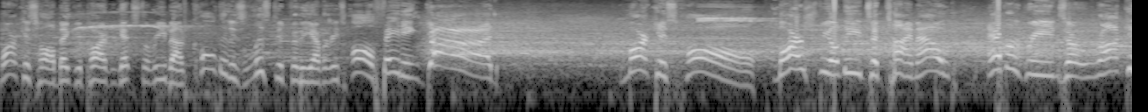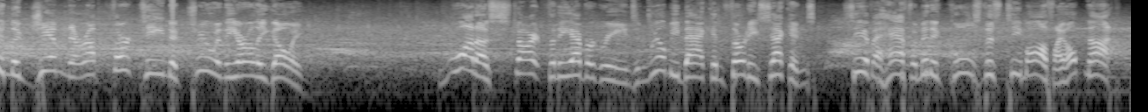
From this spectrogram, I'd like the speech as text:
Marcus Hall, beg your pardon, gets the rebound. Colton is listed for the Evergreens. Hall fading. Good! Marcus Hall. Marshfield needs a timeout. Evergreens are rocking the gym. They're up 13 to 2 in the early going. What a start for the Evergreens, and we'll be back in 30 seconds. See if a half a minute cools this team off. I hope not.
